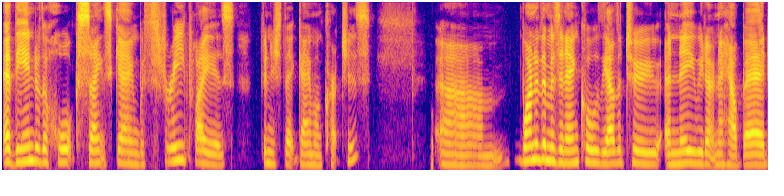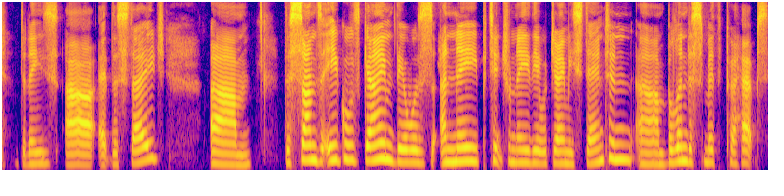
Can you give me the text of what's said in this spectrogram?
at the end of the Hawks Saints game with three players finished that game on crutches. Um, one of them is an ankle, the other two a knee. We don't know how bad the knees are at this stage. Um, the Suns Eagles game, there was a knee, potential knee there with Jamie Stanton. Um, Belinda Smith, perhaps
